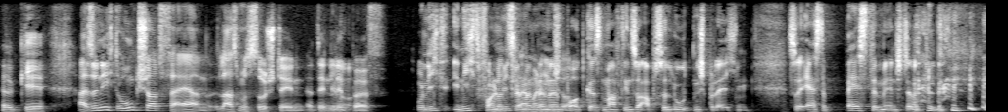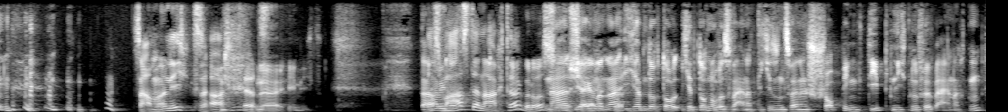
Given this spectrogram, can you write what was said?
Okay. Also nicht ungeschaut feiern, lass mal so stehen, äh, den Genau. LeBeouf. Und nicht, nicht vor allem nicht, wenn man, einen hinschauen. Podcast macht, in so Absoluten sprechen. So, er ist der beste Mensch der Welt. Das haben wir nicht gesagt. Nein, eh nicht. Dann Das ich noch- war's, der Nachtrag, oder was? Nein, Äh, ja, genau, nein, ich habe doch, doch, ich hab doch noch was Weihnachtliches und zwar einen Shopping-Tipp, nicht nur für Weihnachten.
